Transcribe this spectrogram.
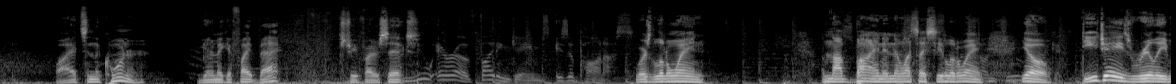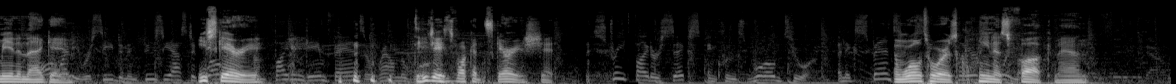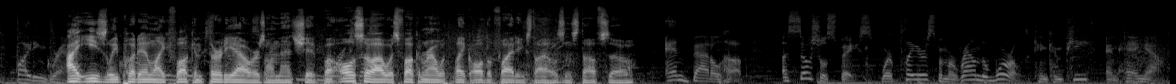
Why it's in the corner? You gonna make it fight back? Street Fighter A 6. new era of fighting games is upon us. Where's Little Wayne? I'm not buying it unless I see Little Wayne. Yo, Dee Jay is really mean in that game. Received an enthusiastic He's scary. from fighting game fans around the world. Dee Jay's fucking scary as shit. Street Fighter 6 includes World Tour, And World Tour is clean as fuck, man. I easily put in like fucking 30 hours on that shit, but also I was fucking around with like all the fighting styles and stuff, so. and Battle Hub, a social space where players from around the world can compete and hang out.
